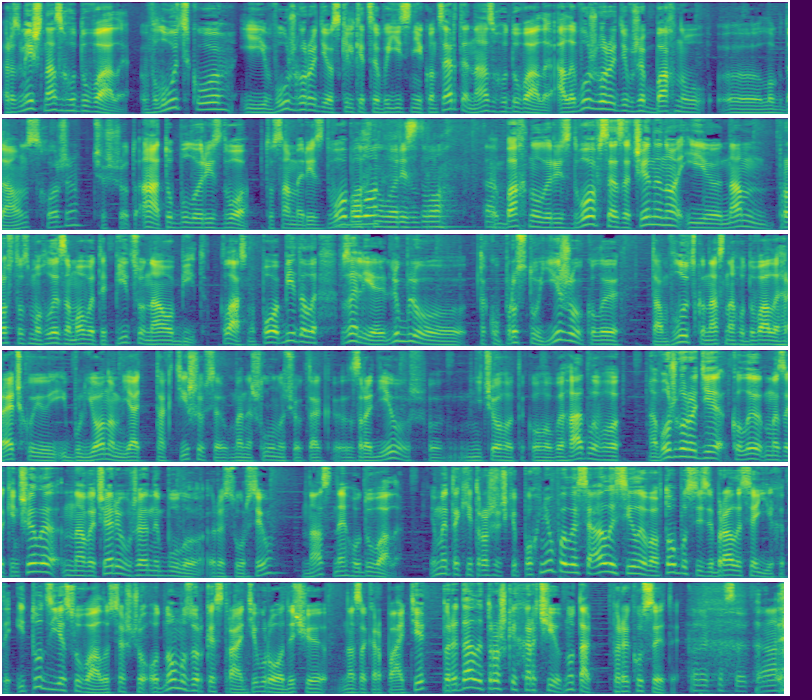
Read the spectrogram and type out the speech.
Розумієш, нас годували в Луцьку і в Ужгороді, оскільки це виїзні концерти, нас годували. Але в Ужгороді вже бахнув е, локдаун, схоже, чи що то. А, то було Різдво. То саме Різдво було. Бахнуло Різдво. Так. Бахнуло Різдво, все зачинено, і нам просто змогли замовити піцу на обід. Класно, пообідали. Взагалі, люблю таку просту їжу, коли. Там в Луцьку нас нагодували гречкою і бульйоном. Я так тішився. У мене шлуночок так зрадів, що нічого такого вигадливого. А в Ужгороді, коли ми закінчили, на вечерю вже не було ресурсів, нас не годували. І ми такі трошечки похнюпилися, але сіли в автобус і зібралися їхати. І тут з'ясувалося, що одному з оркестрантів, родичі на Закарпатті, передали трошки харчів. Ну так, перекусити. Перекусити, ага.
